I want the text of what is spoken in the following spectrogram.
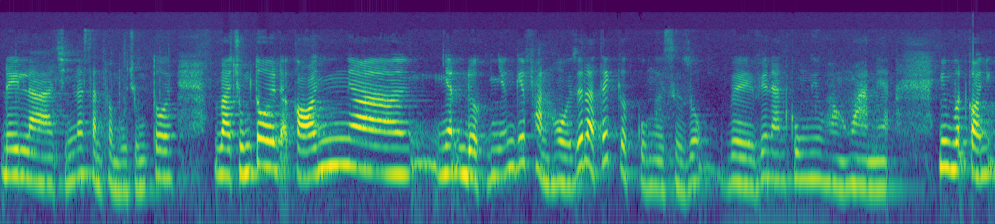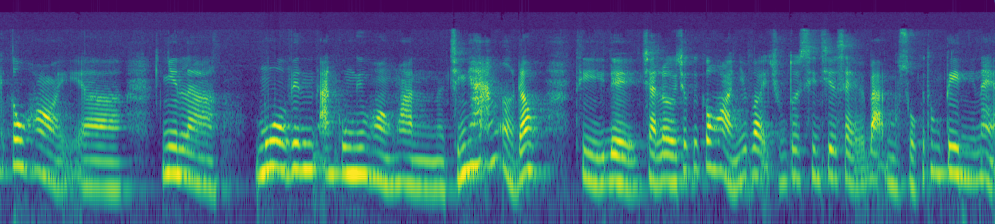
đây là chính là sản phẩm của chúng tôi. Và chúng tôi đã có à, nhận được những cái phản hồi rất là tích cực của người sử dụng về viên an cung như hoàng hoàn này ạ. Nhưng vẫn có những cái câu hỏi à, như là mua viên an cung nghiêu hoàng hoàn chính hãng ở đâu? Thì để trả lời cho cái câu hỏi như vậy chúng tôi xin chia sẻ với bạn một số cái thông tin như này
